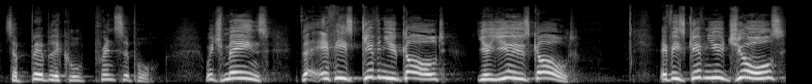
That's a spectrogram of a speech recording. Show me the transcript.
It's a biblical principle, which means that if He's given you gold, you use gold. If He's given you jewels,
